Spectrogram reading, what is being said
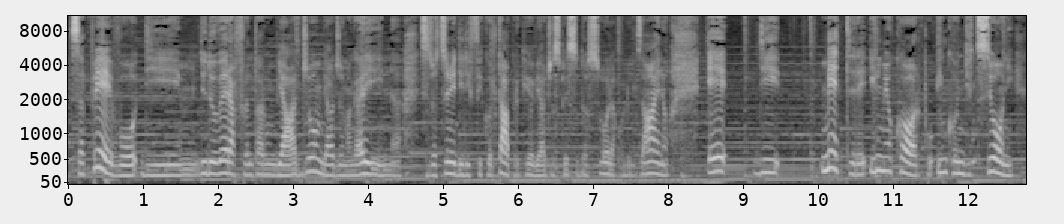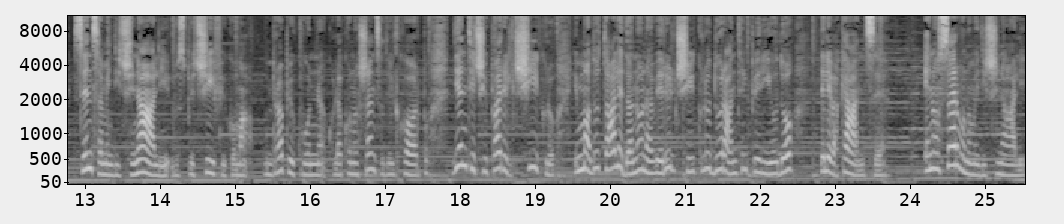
sapevo di, di dover affrontare un viaggio, un viaggio magari in situazioni di difficoltà, perché io viaggio spesso da sola con lo zaino, e di mettere il mio corpo in condizioni senza medicinali, lo specifico, ma proprio con, con la conoscenza del corpo, di anticipare il ciclo in modo tale da non avere il ciclo durante il periodo delle vacanze. E non servono medicinali,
